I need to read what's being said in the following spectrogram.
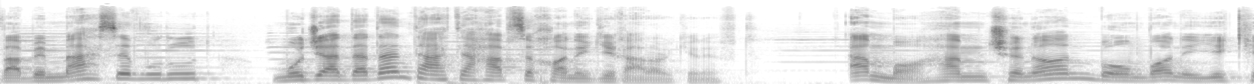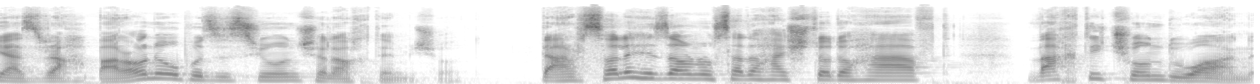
و به محض ورود مجددا تحت حبس خانگی قرار گرفت اما همچنان به عنوان یکی از رهبران اپوزیسیون شناخته می‌شد. در سال 1987 وقتی چون دوان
